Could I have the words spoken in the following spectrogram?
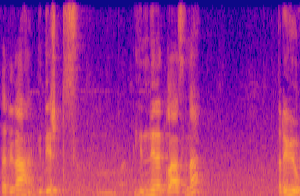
ಸರಿನಾ? ಇದಿಷ್ಟು ಹಿಂದಿನ ಕ್ಲಾಸ್ನ ರಿವ್ಯೂ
